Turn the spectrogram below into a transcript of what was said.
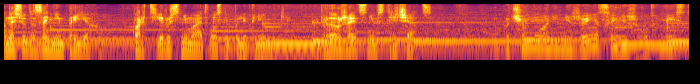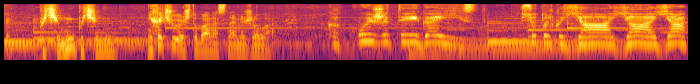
Она сюда за ним приехала. Квартиру снимает возле поликлиники и продолжает с ним встречаться. А почему они не женятся и не живут вместе? Почему, почему? Не хочу я, чтобы она с нами жила. Какой же ты эгоист. Все только я, я, я.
